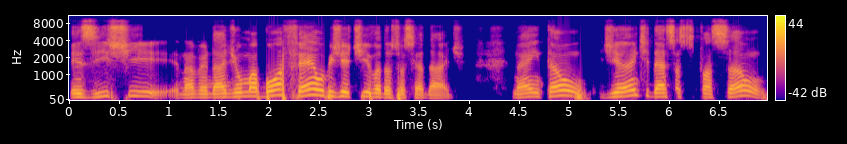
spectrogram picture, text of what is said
existe, na verdade, uma boa-fé objetiva da sociedade. Né? Então, diante dessa situação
